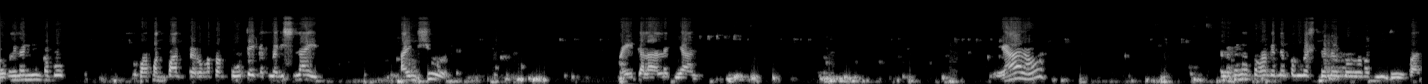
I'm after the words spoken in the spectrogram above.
Okay lang yung kabok. Mapapagpag pero kapag putik at nag-slide, I'm sure, may kalalagyan. Yan, oh. Talaga napakagandang pagmasdan ng mga kabundukan.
